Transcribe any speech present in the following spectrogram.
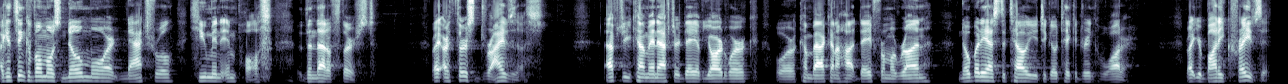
I can think of almost no more natural human impulse than that of thirst. Right? Our thirst drives us. After you come in after a day of yard work or come back on a hot day from a run, nobody has to tell you to go take a drink of water. Right? Your body craves it.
